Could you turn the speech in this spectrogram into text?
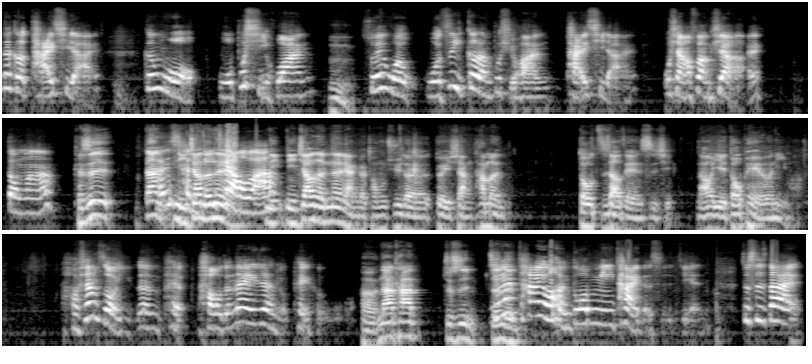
那个抬起来，跟我我不喜欢，嗯，所以我我自己个人不喜欢抬起来，我想要放下来，懂吗？可是但很你交的那你你交的那两个同居的对象，他们都知道这件事情，然后也都配合你吗？好像只有一任配好的那一任有配合我，呃，那他就是因，为他有很多 me time 的时间，就是在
